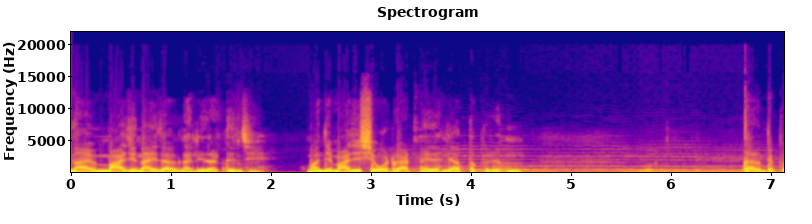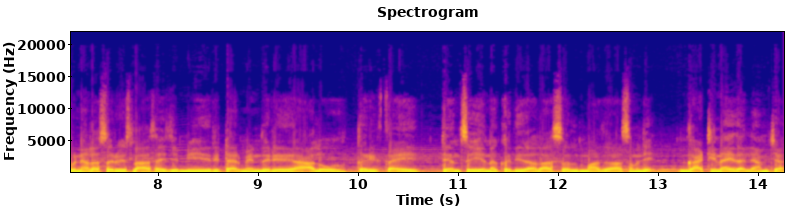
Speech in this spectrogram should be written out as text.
नाही माझी नाही जा झाली गाठ त्यांची. म्हणजे माझी शेवट गाठ नाही झाली आतापर्यंत. कारण ते पुण्याला सर्व्हिसला असायचे. मी रिटायरमेंट जरी आलो तरी काय त्यांचं येणं कधी झालं असेल माझं असं म्हणजे गाठी नाही झाल्या आमच्या.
